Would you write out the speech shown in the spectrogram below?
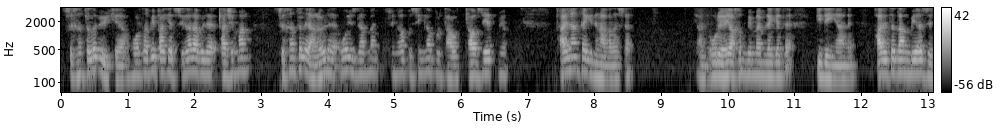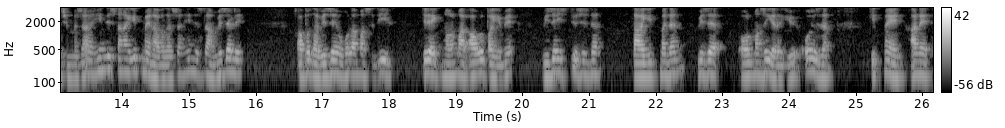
sıkıntılı bir ülke ya. Orada bir paket sigara bile taşıman sıkıntılı yani öyle. O yüzden ben Singapur Singapur tav- tavsiye etmiyorum. Tayland'a gidin arkadaşlar. Yani oraya yakın bir memlekete gidin yani. Haritadan bir yer seçin mesela. Hindistan'a gitmeyin arkadaşlar. Hindistan vizeli. Kapıda vize uygulaması değil. Direkt normal Avrupa gibi vize istiyor sizden. Daha gitmeden vize olması gerekiyor. O yüzden gitmeyin. Hani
